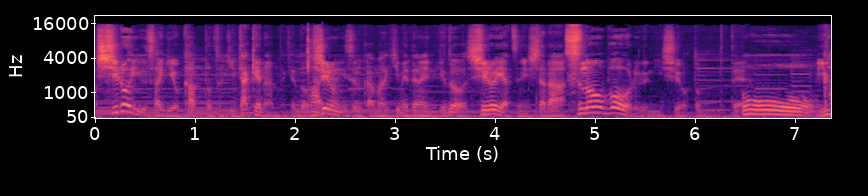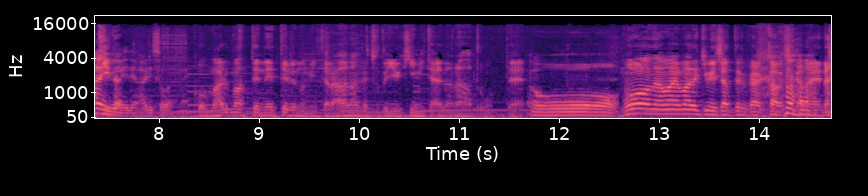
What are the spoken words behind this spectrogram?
白いウサギを飼った時だけなんだけど、はい。白にするかまだ決めてないんだけど白いやつにしたらスノーボールにしようと思ってて。おお雪が海外でありそうだね。こう丸まって寝てるの見たらあなんかちょっと雪みたいだなと思って。おおもう名前まで決めちゃってるから買うしかないな。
